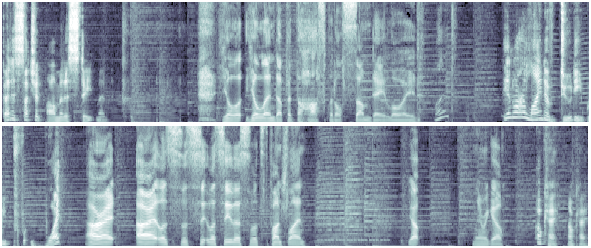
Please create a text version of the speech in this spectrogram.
That is such an ominous statement. You'll you'll end up at the hospital someday, Lloyd. What? In our line of duty, we pr- what? All right, all right. Let's let's see let's see this. What's the punchline? Yep. There we go. Okay, okay.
